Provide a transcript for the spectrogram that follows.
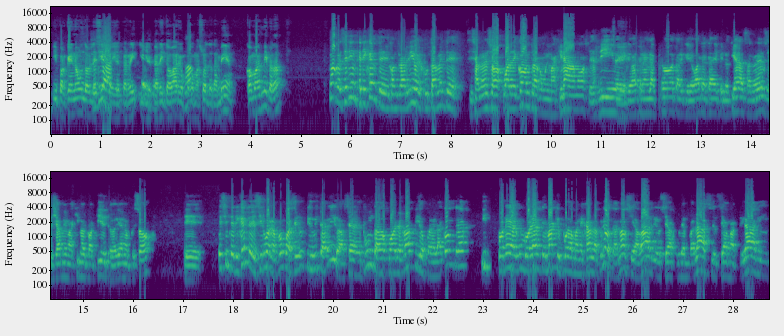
¿Y por qué no un doblecito y el, perrito, y el perrito barrio un ¿no? poco más suelto también? ¿Cómo Ernie, perdón? No, que sería inteligente contra River, justamente, si San Lorenzo va a jugar de contra, como imaginamos, es River, sí. el que va a tener la pelota, el que lo va a tratar de pelotear a San Lorenzo, ya me imagino el partido y todavía no empezó. Eh, es inteligente decir, bueno, pongo a Ceruti y Vita arriba, o sea, de punta, dos jugadores rápidos para la contra y poner algún volante más que pueda manejar la pelota, ¿no? Sea Barrio, sea Julián Palacio, sea Martegani,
